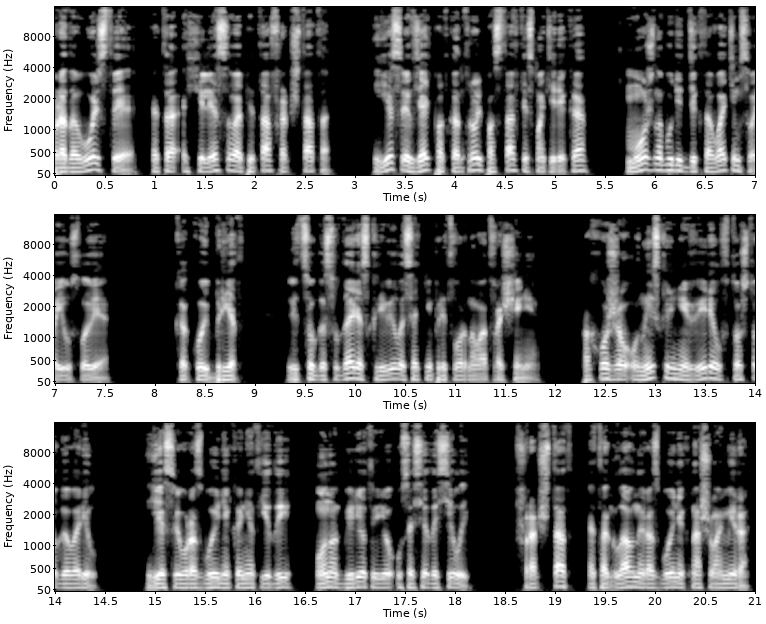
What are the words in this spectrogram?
продовольствие – это ахиллесова пята Фрадштадта. Если взять под контроль поставки с материка, можно будет диктовать им свои условия. Какой бред! Лицо государя скривилось от непритворного отвращения. Похоже, он искренне верил в то, что говорил. Если у разбойника нет еды, он отберет ее у соседа силой. Фрадштадт — это главный разбойник нашего мира,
